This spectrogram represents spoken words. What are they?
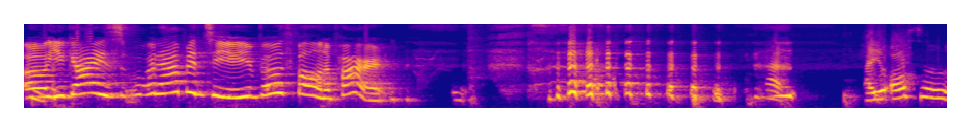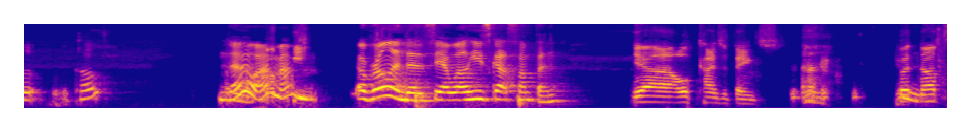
oh, you guys, what happened to you? You're both falling apart. Are you also cold? No, I'm, I'm. Oh, Roland is. Yeah, well, he's got something. Yeah, all kinds of things, but not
